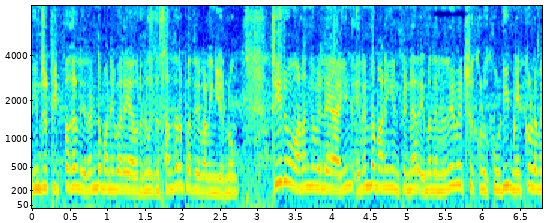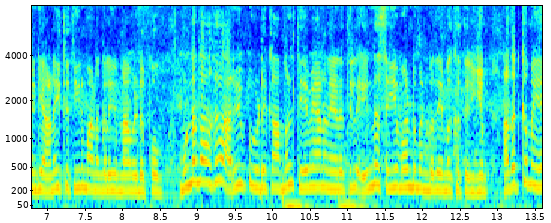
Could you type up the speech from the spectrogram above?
இன்று பிற்பகல் இரண்டு மணி வரை அவர்களுக்கு சந்தர்ப்பத்தை வழங்கியுள்ளோம் தீர்வு வழங்கவில்லையாயின் இரண்டு மணியின் பின்னர் எமது நிறைவேற்று குழு கூடி மேற்கொள்ள வேண்டிய அனைத்து தீர்மானங்களையும் நாம் எடுப்போம் முன்னதாக அறிவிப்பு விடுக்காமல் தேவையான நேரத்தில் என்ன செய்ய வேண்டும் என்பது எமக்கு தெரியும் அதற்கமைய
